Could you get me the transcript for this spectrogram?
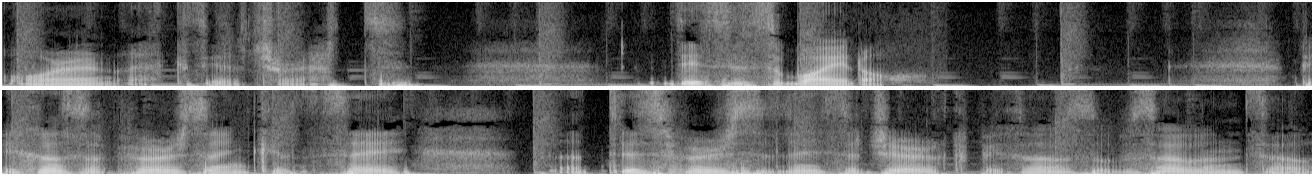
or an active threat? this is vital because a person can say that this person is a jerk because of so and so.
